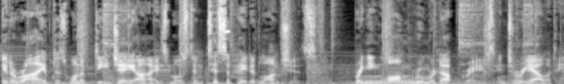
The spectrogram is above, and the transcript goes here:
It arrived as one of DJI's most anticipated launches, bringing long-rumored upgrades into reality.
